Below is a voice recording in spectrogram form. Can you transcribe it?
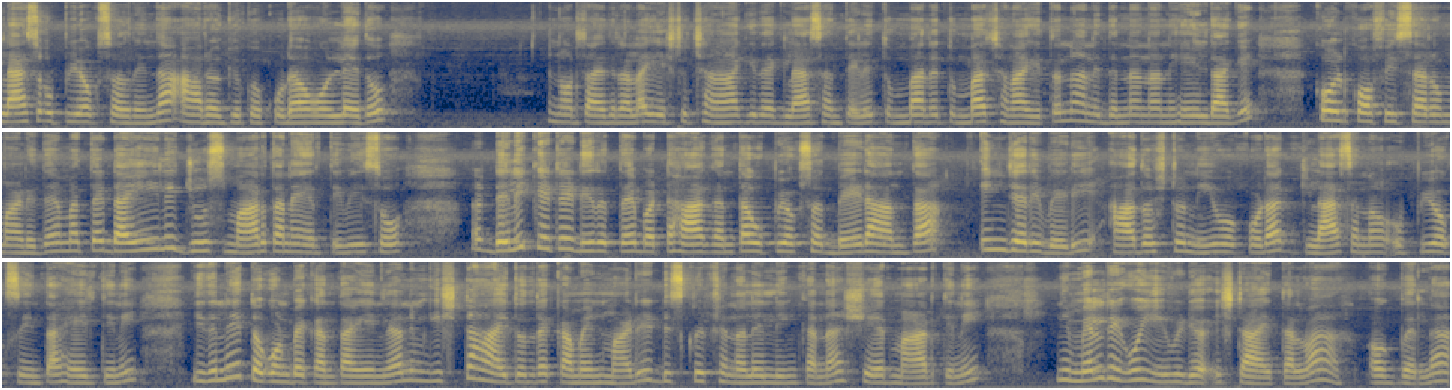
ಗ್ಲಾಸ್ ಉಪಯೋಗಿಸೋದ್ರಿಂದ ಆರೋಗ್ಯಕ್ಕೂ ಕೂಡ ಒಳ್ಳೆಯದು ನೋಡ್ತಾ ಇದ್ದೀರಲ್ಲ, ಎಷ್ಟು ಚೆನ್ನಾಗಿದೆ ಗ್ಲಾಸ್ ಅಂತೇಳಿ. ತುಂಬ ಅಂದರೆ ತುಂಬ ಚೆನ್ನಾಗಿತ್ತು. ನಾನು ಇದನ್ನು ನಾನು ಹೇಳಿದಾಗೆ ಕೋಲ್ಡ್ ಕಾಫಿ ಸರ್ವ್ ಮಾಡಿದೆ ಮತ್ತು ಡೈಲಿ ಜ್ಯೂಸ್ ಮಾಡ್ತಾನೆ ಇರ್ತೀವಿ. ಸೊ ಡೆಲಿಕೇಟೆಡ್ ಇರುತ್ತೆ, ಬಟ್ ಹಾಗಂತ ಉಪಯೋಗಿಸೋದು ಬೇಡ ಅಂತ ಹಿಂಜರಿಬೇಡಿ. ಆದಷ್ಟು ನೀವು ಕೂಡ ಗ್ಲಾಸನ್ನು ಉಪಯೋಗಿಸಿ ಅಂತ ಹೇಳ್ತೀನಿ. ಇದನ್ನೇ ತೊಗೊಳ್ಬೇಕಂತ ಏನಿಲ್ಲ. ನಿಮ್ಗೆ ಇಷ್ಟ ಆಯಿತು ಅಂದರೆ ಕಮೆಂಟ್ ಮಾಡಿ ಡಿಸ್ಕ್ರಿಪ್ಷನಲ್ಲಿ ಲಿಂಕನ್ನು ಶೇರ್ ಮಾಡ್ತೀನಿ. ನಿಮ್ಮೆಲ್ಲರಿಗೂ ಈ ವಿಡಿಯೋ ಇಷ್ಟ ಆಯ್ತಲ್ವಾ? ಹೋಗ್ಬರ್ಲಾ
